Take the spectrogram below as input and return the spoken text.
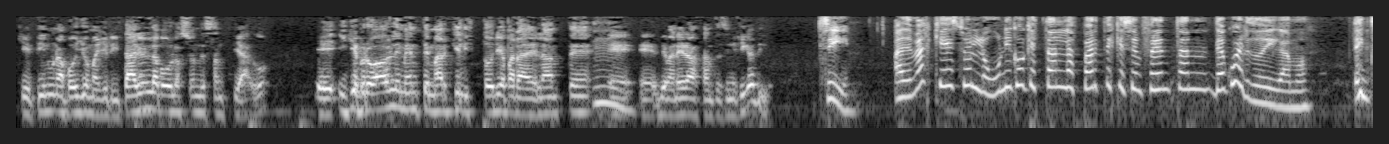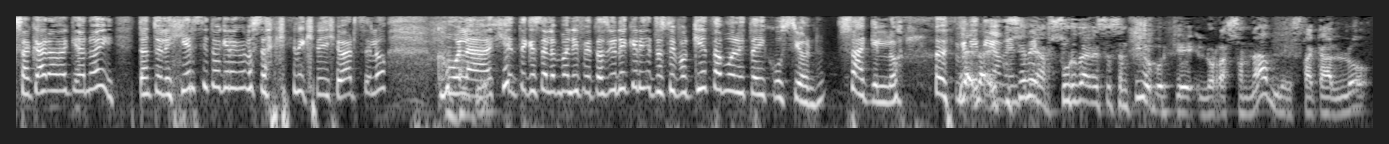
que tiene un apoyo mayoritario en la población de Santiago, eh, y que probablemente marque la historia para adelante mm. eh, eh, de manera bastante significativa. Sí, además que eso es lo único que están las partes que se enfrentan de acuerdo, digamos en sacar a Baqueano ahí. Tanto el ejército quiere que lo saquen y quiere llevárselo, como la gente que sale en manifestaciones quiere. Entonces, ¿por qué estamos en esta discusión? Sáquenlo. La, la, discusión es absurda en ese sentido, porque lo razonable es sacarlo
